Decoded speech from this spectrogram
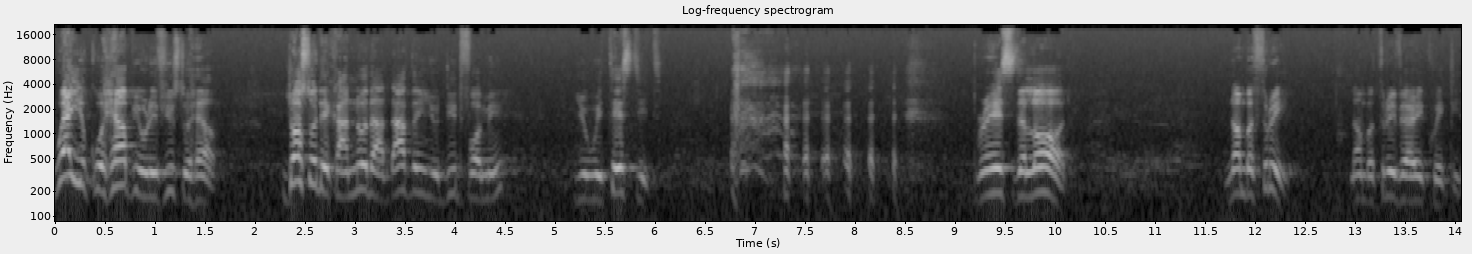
Where you could help, you refuse to help. Just so they can know that that thing you did for me, you will taste it. Praise the Lord. Number three. Number three, very quickly.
